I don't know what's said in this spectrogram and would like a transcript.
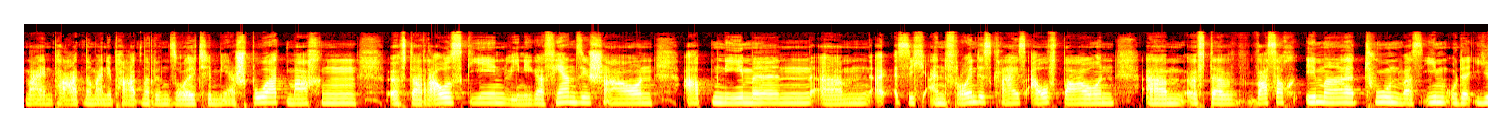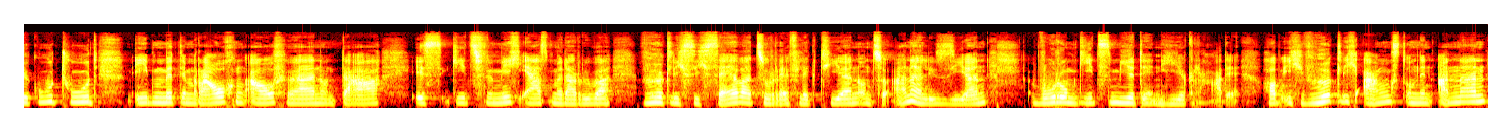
mein Partner, meine Partnerin sollte mehr Sport machen, öfter rausgehen, weniger Fernseh schauen, abnehmen, ähm, sich einen Freundeskreis aufbauen, ähm, öfter was auch immer tun, was ihm oder ihr gut tut, eben mit dem Rauchen aufhören. Und da geht es für mich erstmal darüber, wirklich sich selber zu reflektieren und zu analysieren worum geht's mir denn hier gerade? Habe ich wirklich Angst um den anderen?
